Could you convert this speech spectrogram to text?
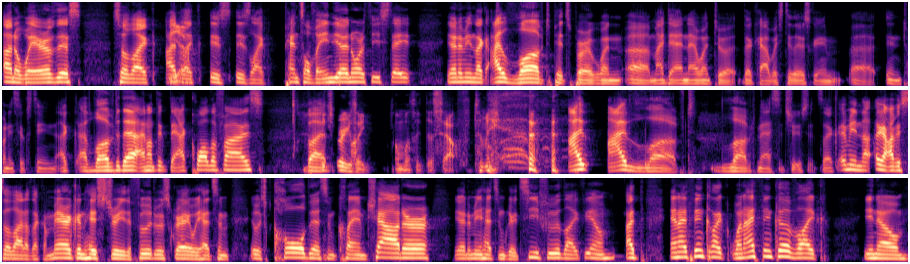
unaware of this. So like, I Yeah. like is is like Pennsylvania Northeast state. You know what I mean? Like, I loved Pittsburgh when uh, my dad and I went to a, the Cowboy Steelers game uh, in 2016. I, I loved that. I don't think that qualifies, but Pittsburgh is like almost like the South to me. I I loved loved Massachusetts. Like I mean, like, obviously a lot of like American history. The food was great. We had some. It was cold. We had some clam chowder. You know what I mean? Had some great seafood. Like you know, I and I think like when I think of like you know.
